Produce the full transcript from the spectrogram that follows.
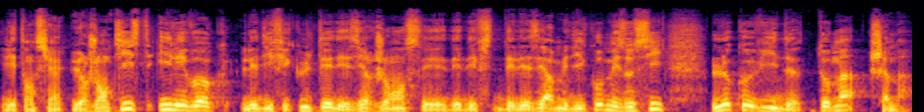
Il est ancien urgentiste. Il évoque les difficultés des urgences et des, des déserts médicaux, mais aussi le Covid. Thomas Chama.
